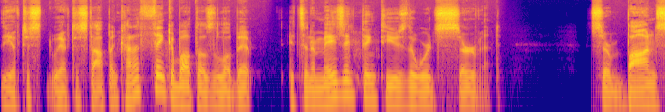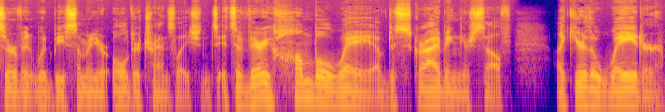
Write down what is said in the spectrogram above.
you have to we have to stop and kind of think about those a little bit. It's an amazing thing to use the word servant bond servant would be some of your older translations. It's a very humble way of describing yourself, like you're the waiter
